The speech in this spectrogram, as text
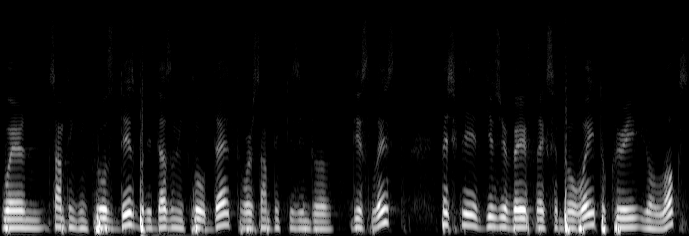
when something includes this, but it doesn't include that, or something is in the this list. Basically, it gives you a very flexible way to query your logs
